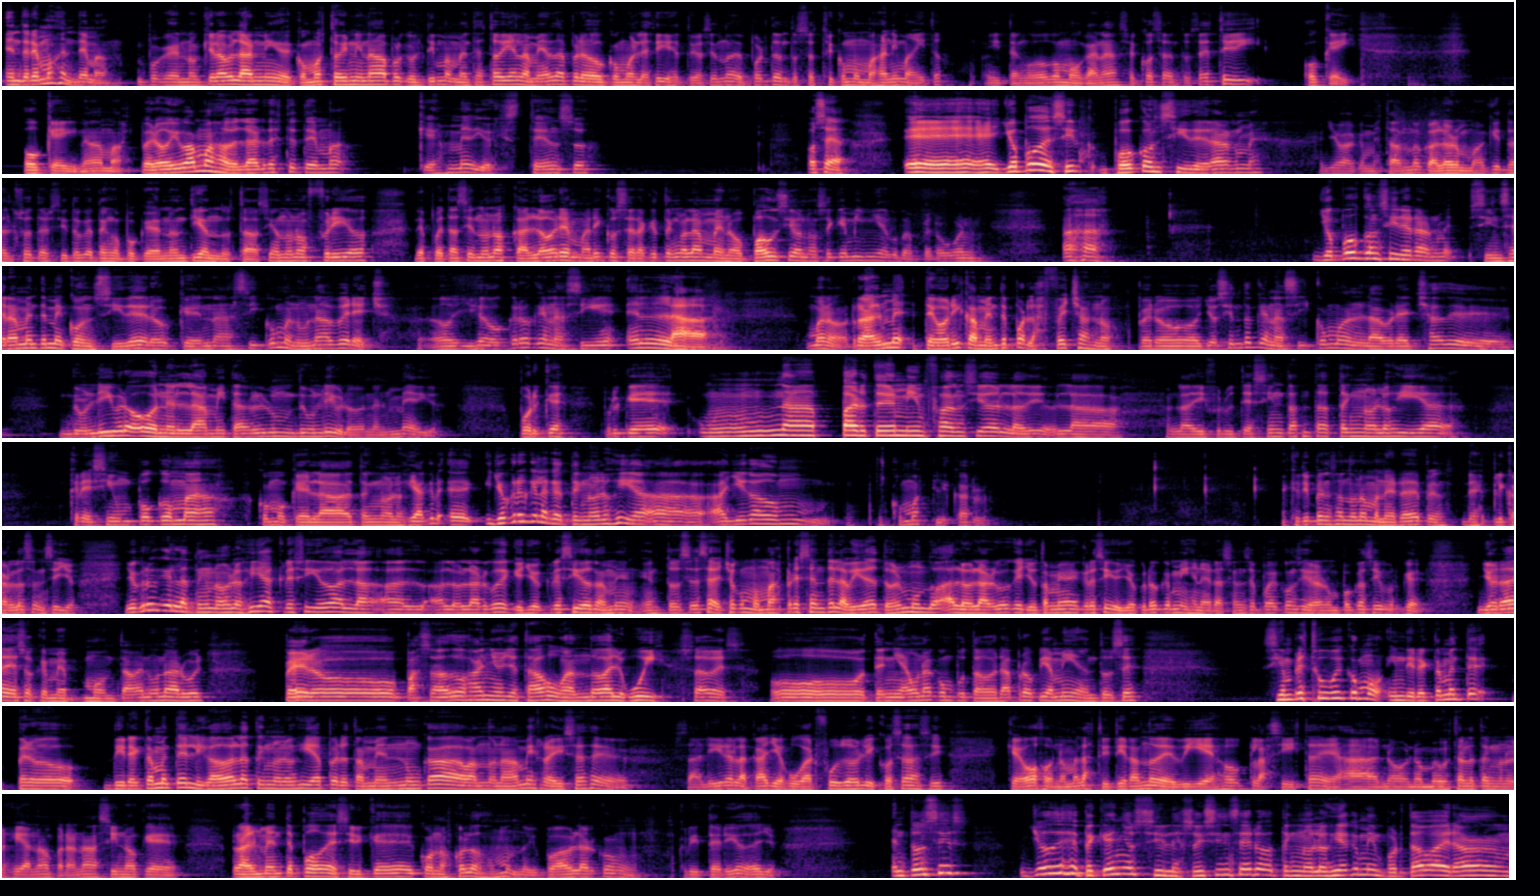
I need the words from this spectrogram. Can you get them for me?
Entremos en tema, porque no quiero hablar ni de cómo estoy ni nada, porque últimamente estoy en la mierda, pero como les dije, estoy haciendo deporte, entonces estoy como más animadito y tengo como ganas de hacer cosas, entonces estoy ok. Ok, nada más. Pero hoy vamos a hablar de este tema que es medio extenso. O sea, eh, yo puedo decir, puedo considerarme. Lleva que me está dando calor, me voy a quitar el suétercito que tengo porque no entiendo. Está haciendo unos fríos, después está haciendo unos calores, marico. ¿Será que tengo la menopausia no sé qué mierda? Pero bueno. Ajá. Yo puedo considerarme, sinceramente me considero que nací como en una brecha. Yo creo que nací en la... Bueno, realmente, teóricamente por las fechas no, pero yo siento que nací como en la brecha de de un libro o en la mitad de un libro, en el medio. ¿Por qué? Porque una parte de mi infancia la, la, la disfruté sin tanta tecnología, crecí un poco más, como que la tecnología... Eh, yo creo que la tecnología ha, ha llegado... ¿Cómo explicarlo? Que estoy pensando una manera de, de, explicarlo sencillo. Yo creo que la tecnología ha crecido a, lo largo de que yo he crecido también. Entonces se ha hecho como más presente en la vida de todo el mundo a lo largo de que yo también he crecido. Yo creo que mi generación se puede considerar un poco así porque yo era de esos que me montaba en un árbol Pero pasados dos años ya estaba jugando al Wii, ¿sabes? O tenía una computadora propia mía, entonces siempre estuve como indirectamente, pero directamente ligado a la tecnología, pero también nunca abandonaba mis raíces de salir a la calle, jugar fútbol y cosas así. Que ojo, no me la estoy tirando de viejo clasista, de ah, no, no me gusta la tecnología, no, para nada, sino que realmente puedo decir que conozco los dos mundos y puedo hablar con criterio de ello. Entonces, yo desde pequeño, si les soy sincero, tecnología que me importaba era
